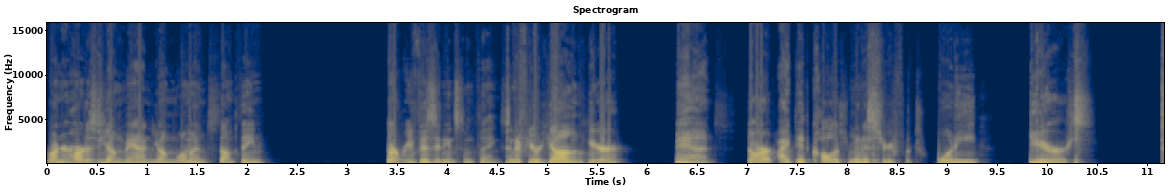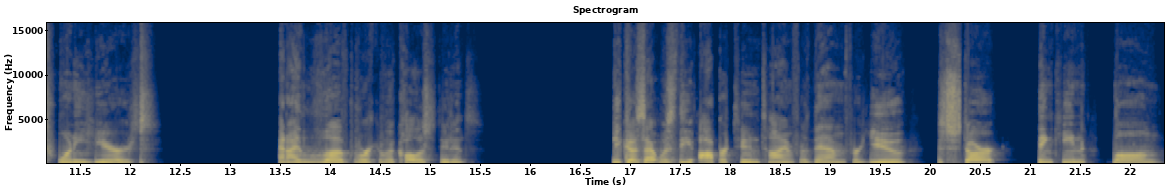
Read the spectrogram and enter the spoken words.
were on your heart as a young man, young woman, something. Start revisiting some things. And if you're young here, man, start. I did college ministry for 20 years. 20 years. And I loved working with college students because that was the opportune time for them, for you to start thinking long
